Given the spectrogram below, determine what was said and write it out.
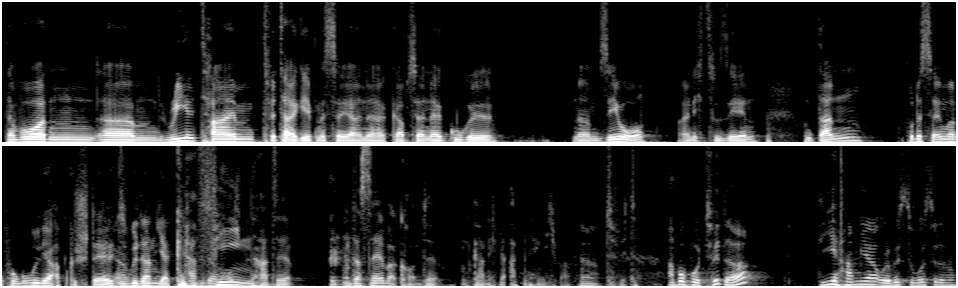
Da wurden ähm, Realtime-Twitter-Ergebnisse ja, in der- gab es ja in der Google in einem SEO eigentlich zu sehen. Und dann wurde es ja irgendwann von Google ja abgestellt. Google dann ja Koffein hatte. Und das selber konnte und gar nicht mehr abhängig war von Ja. Twitter. Apropos Twitter, die haben ja, oder bist du, wolltest du da noch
